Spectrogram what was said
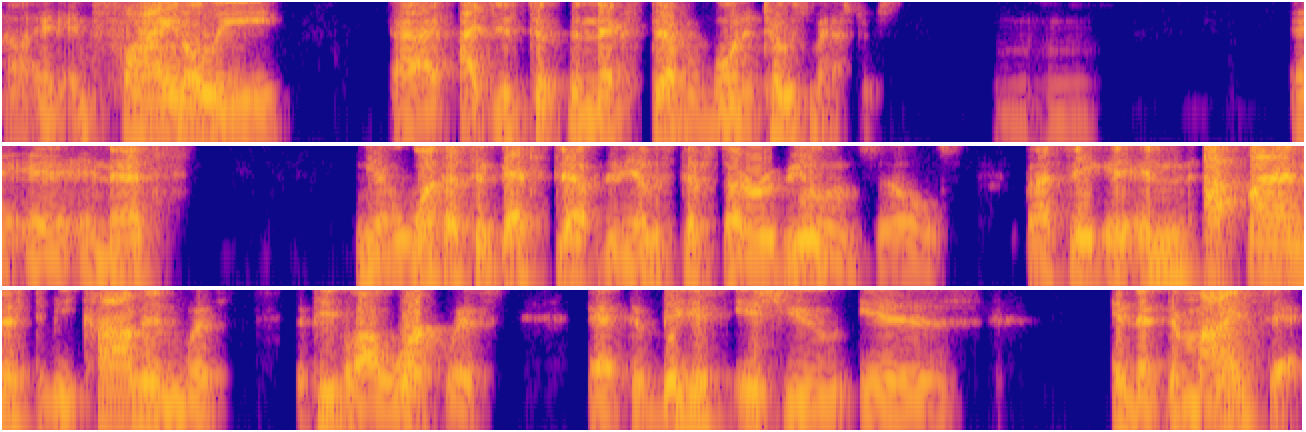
Uh, and, and finally, uh, I just took the next step of going to Toastmasters. Mm-hmm. And, and, that's, you know, once I took that step, then the other steps started revealing themselves. But I think, and I find this to be common with the people I work with, that the biggest issue is in the, their mindset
